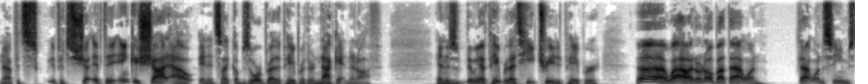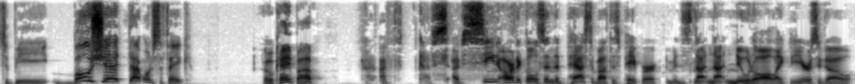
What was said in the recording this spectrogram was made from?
Now, if it's, if it's, sh- if the ink is shot out and it's like absorbed by the paper, they're not getting it off. And there's, then we have paper that's heat treated paper. Ah, wow, I don't know about that one. That one seems to be bullshit. That one's the fake. Okay, Bob. I've, I've I've seen articles in the past about this paper. I mean, it's not not new at all. Like years ago,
